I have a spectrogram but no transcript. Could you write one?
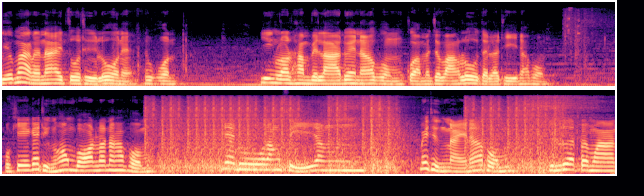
เยอะมากเลยนะไอตัวถือโล่เนี่ยทุกคน ยิ่งเราทำเวลาด้วยนะครับผมกว่ามันจะวางโล่แต่ละทีนะครับผมโอเคใกล้ถึงห้องบอสแล้วนะครับผม เนี่ยดูรังสียังไม่ถึงไหนนะครับผมกินเลือดประมาณ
